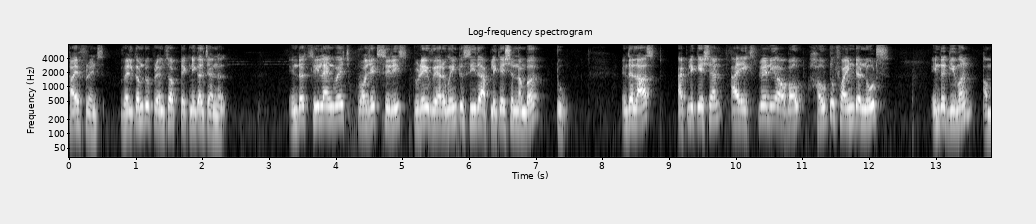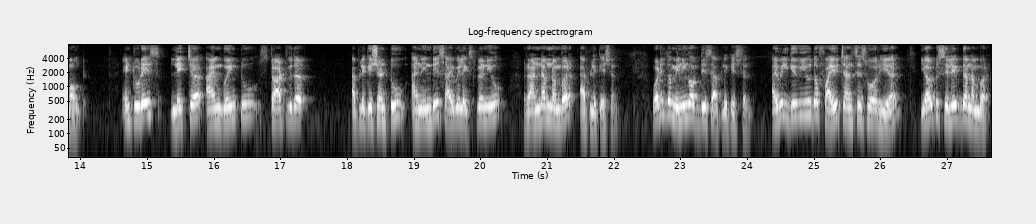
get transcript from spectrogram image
Hi friends, welcome to Premsoft Technical Channel. In the C language project series, today we are going to see the application number 2. In the last application, I explained you about how to find the nodes in the given amount. In today's lecture, I am going to start with the application 2 and in this I will explain you random number application. What is the meaning of this application? I will give you the 5 chances over here. You have to select the number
